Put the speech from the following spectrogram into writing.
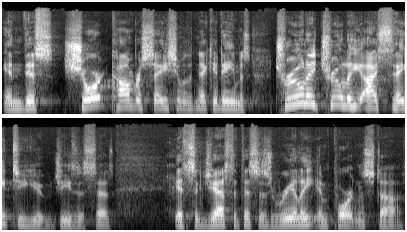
in this short conversation with Nicodemus, truly, truly, I say to you, Jesus says, it suggests that this is really important stuff.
